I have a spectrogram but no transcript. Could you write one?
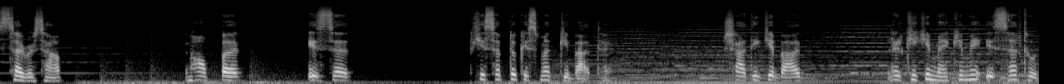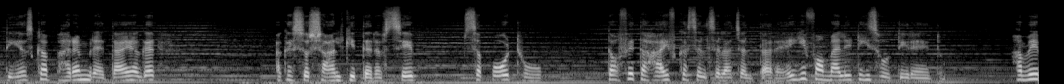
सर्वर साहब मोहब्बत इज़्ज़त, ये सब तो किस्मत की बात है। शादी के बाद लड़की की महके में इज़्ज़त होती है, उसका भरम रहता है। अगर अगर सुशाल की तरफ़ से सपोर्ट हो तोहफे तहाइफ का सिलसिला चलता रहे। ये फॉर्मेलिटीज होती रहे। तो हमें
